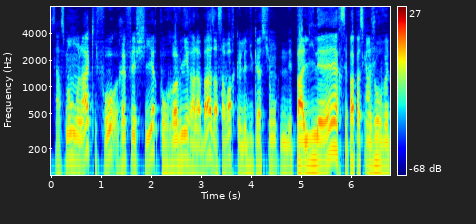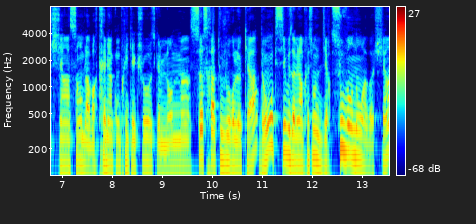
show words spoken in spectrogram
c'est à ce moment-là qu'il faut réfléchir pour revenir à la base, à savoir que l'éducation n'est pas linéaire, c'est pas parce qu'un jour votre chien semble avoir très bien compris quelque chose que le lendemain ce sera toujours le cas. Donc si vous avez l'impression de dire souvent non à votre chien,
